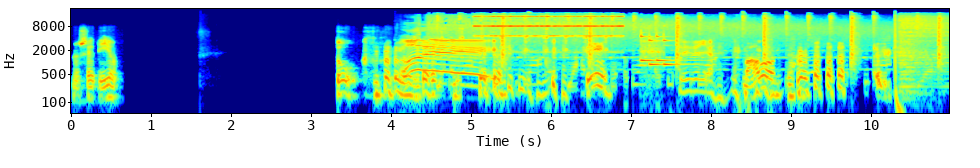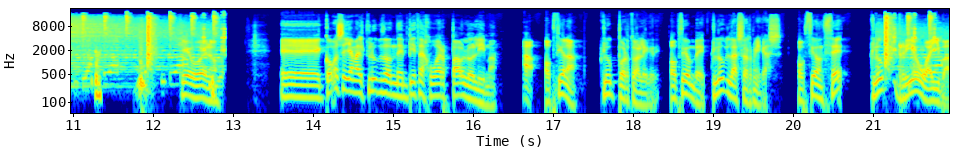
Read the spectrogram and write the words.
No sé, tío. Tú. ¡Oye! Sí, sí, señor. vamos. Qué bueno. Eh, ¿Cómo se llama el club donde empieza a jugar Pablo Lima? A. Opción A. Club Porto Alegre. Opción B. Club Las Hormigas. Opción C. Club Río Guaíba.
